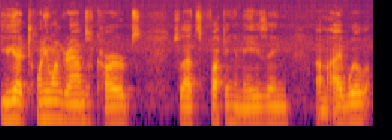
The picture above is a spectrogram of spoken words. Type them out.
you get 21 grams of carbs, so that's fucking amazing. Um, I will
